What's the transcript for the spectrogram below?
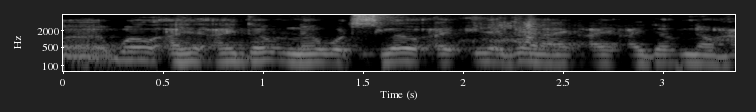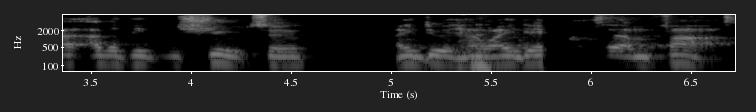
Uh, well, I, I don't know what's slow. I, again, I, I don't know how other people shoot, so I do it how I do it. So I'm fast.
